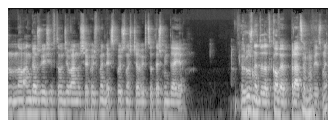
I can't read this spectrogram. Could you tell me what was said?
no, angażuję się w tą działalność jakoś w mediach społecznościowych, co też mi daje różne dodatkowe prace, Mhm. powiedzmy.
